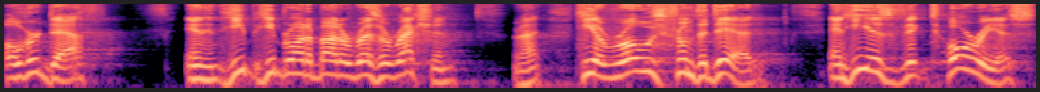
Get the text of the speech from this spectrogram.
over death, and he, he brought about a resurrection, right? He arose from the dead, and he is victorious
